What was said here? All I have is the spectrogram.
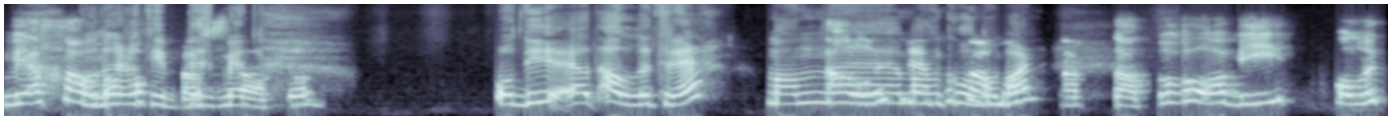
Vi har samme opptaksdato. Og de, alle tre? Mann, eh, mann kone og barn? og vi holder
